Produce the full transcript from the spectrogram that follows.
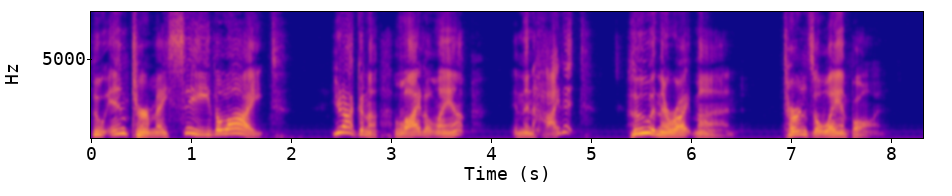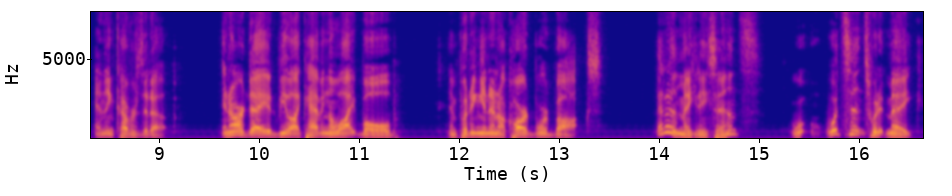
who enter may see the light. You're not going to light a lamp and then hide it? Who in their right mind turns a lamp on and then covers it up? In our day, it'd be like having a light bulb and putting it in a cardboard box. That doesn't make any sense. what sense would it make?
